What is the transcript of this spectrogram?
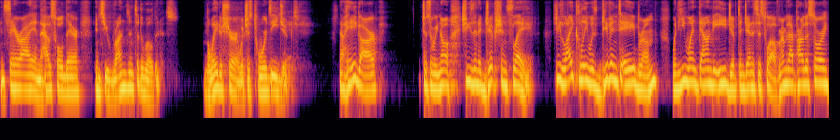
and Sarai and the household there, and she runs into the wilderness on the way to Shur, which is towards Egypt. Now, Hagar, just so we know, she's an Egyptian slave. She likely was given to Abram when he went down to Egypt in Genesis 12. Remember that part of the story,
